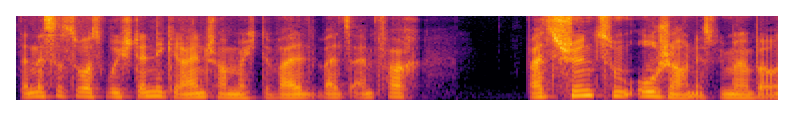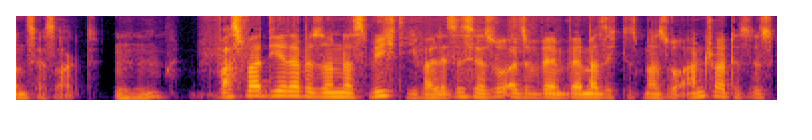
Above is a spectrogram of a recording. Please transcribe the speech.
dann ist das sowas, wo ich ständig reinschauen möchte, weil es einfach, weil es schön zum O-Schauen ist, wie man bei uns ja sagt. Mhm. Was war dir da besonders wichtig? Weil es ist ja so, also wenn, wenn man sich das mal so anschaut, das ist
